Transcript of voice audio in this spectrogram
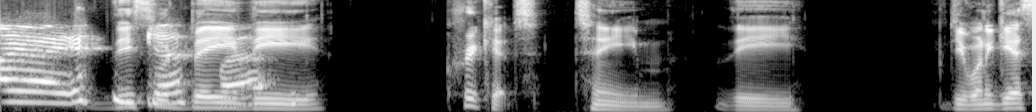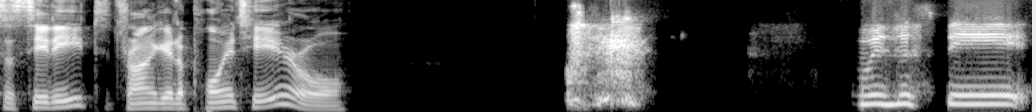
I. this would be that. the cricket team. The do you want to guess a city to try and get a point here, or it would just be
